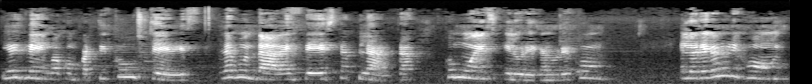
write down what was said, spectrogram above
y hoy vengo a compartir con ustedes las bondades de esta planta como es el orégano orejón. El orégano orejón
